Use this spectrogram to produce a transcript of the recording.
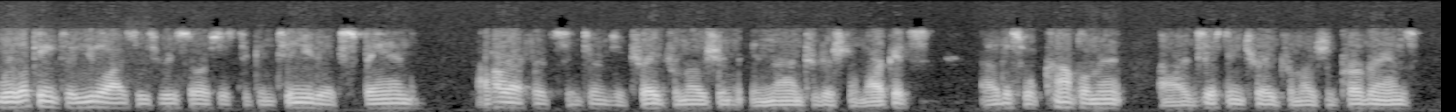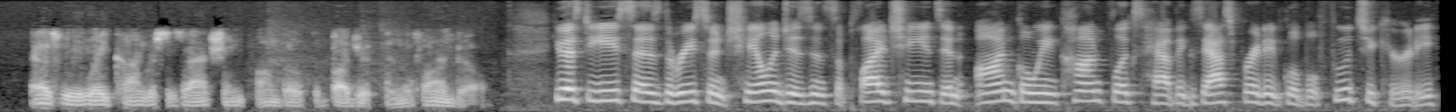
we're looking to utilize these resources to continue to expand our efforts in terms of trade promotion in non-traditional markets. Uh, this will complement our existing trade promotion programs as we await Congress's action on both the budget and the farm bill. USDA says the recent challenges in supply chains and ongoing conflicts have exacerbated global food security.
